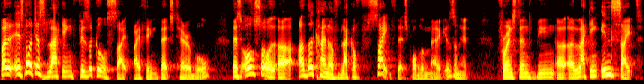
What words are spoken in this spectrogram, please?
But it's not just lacking physical sight, I think, that's terrible. There's also uh, other kind of lack of sight that's problematic, isn't it? For instance, being uh, uh, lacking insight.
